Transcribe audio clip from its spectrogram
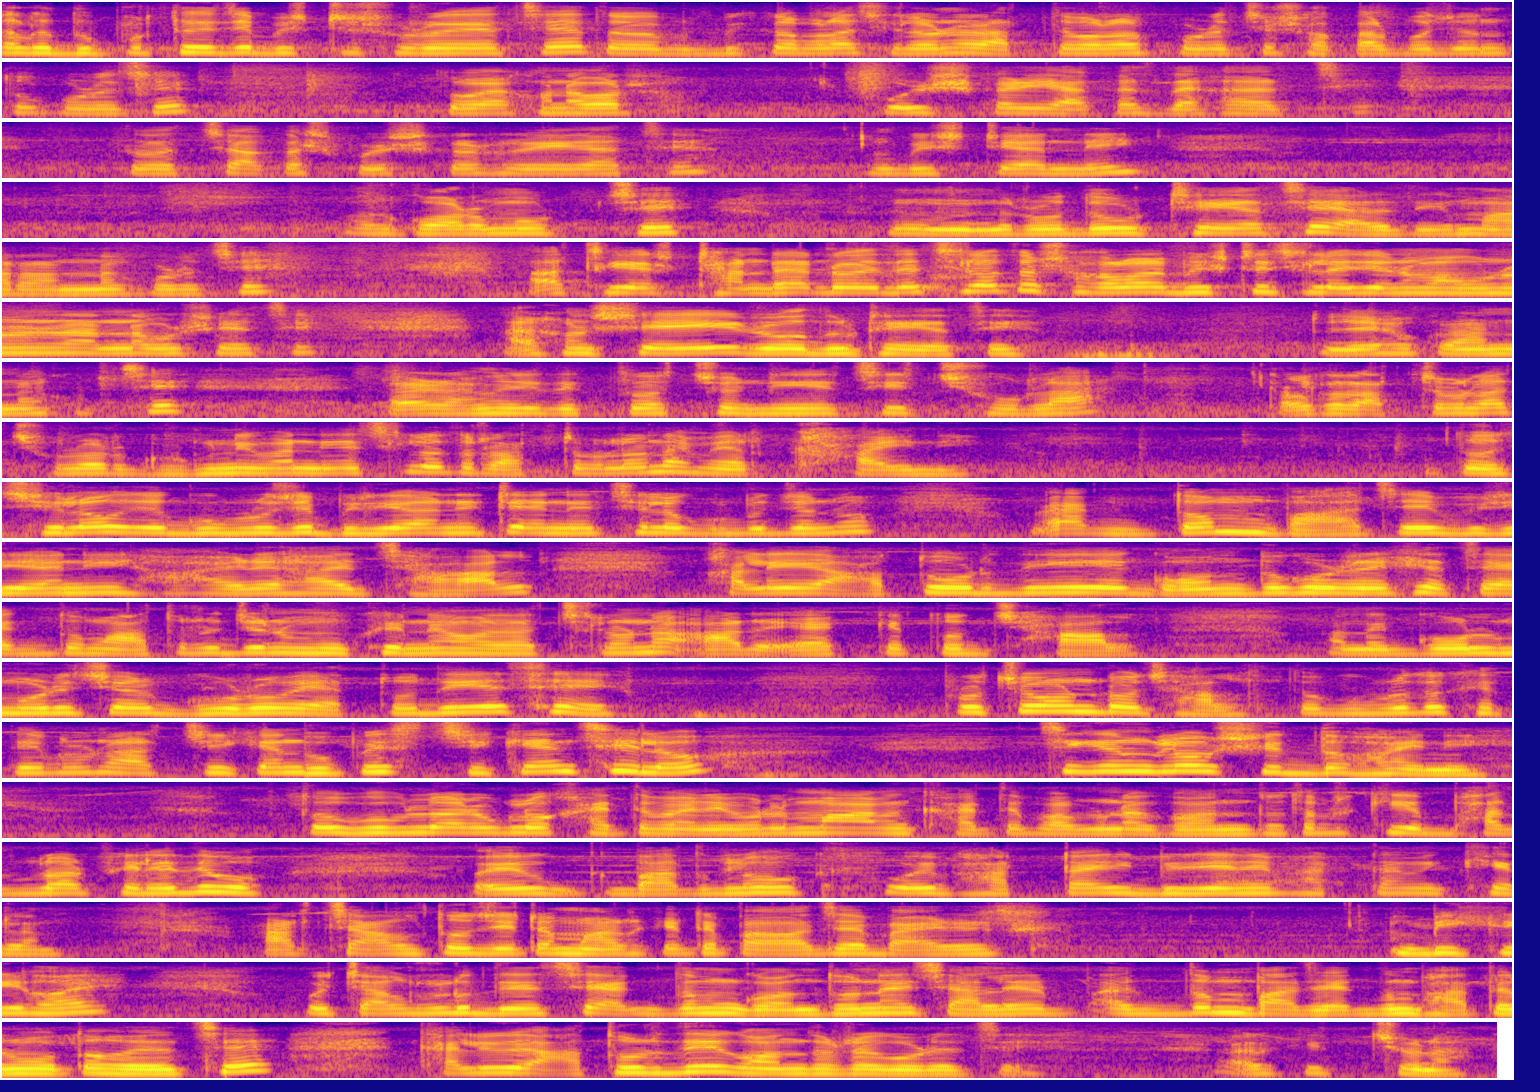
কালকে দুপুর থেকে যে বৃষ্টি শুরু হয়েছে, তো বিকালবেলা ছিল না, রাত্রেবেলা পড়েছে, সকাল পর্যন্ত পড়েছে। তো এখন আবার পরিষ্কারই আকাশ দেখা যাচ্ছে। তো হচ্ছে আকাশ পরিষ্কার হয়ে গেছে, বৃষ্টি আর নেই। আর গরম উঠছে রোদও উঠে গেছে, আর এদিকে মা রান্না করেছে। আজকে ঠান্ডা ওয়েদার ছিল তো, সকালবেলা বৃষ্টি ছিল, এই জন্য মা উনুনে রান্না বসিয়েছে। এখন সেই রোদ উঠে গেছে। তো যাই হোক, রান্না করছে। আর আমি দেখতে পাচ্ছ, নিয়েছি ছোলা। কালকে রাত্রেবেলা ছোলার ঘুগনি বানিয়েছিল, তো রাত্রেবেলা না আমি আর খাইনি। তো ছিল যে গুবলু যে বিরিয়ানিটা এনেছিল গুবলুর জন্য। একদম বাজে বিরিয়ানি হায় রে হায় ঝাল। খালি আতর দিয়ে গন্ধ করে রেখেছে, একদম আতরের জন্য মুখে নেওয়া যাচ্ছিল না, আর একে তো ঝাল। মানে গোলমরিচের গুঁড়ো এত দিয়েছে, প্রচণ্ড ঝাল। তো গুবলু তো খেতেই পারল না, আর চিকেন দু পিস চিকেন ছিল চিকেনগুলোও সিদ্ধ হয়নি। তো গুবলু আর ওগুলো খাইতে পারিনি। বলে, মা, আমি খাইতে পারব না গন্ধ। তারপর কি, ভাতগুলো আর ফেলে দেবো? ওই ভাতগুলো ওই ভাতটাই বিরিয়ানি ভাতটা আমি খেলাম। আর চাল তো যেটা মার্কেটে পাওয়া যায়, বাইরের বিক্রি হয়। ওই চালগুলো দিয়েছে একদম গন্ধ নেই চালের একদম বাজে, একদম ভাতের মতো হয়েছে। খালি ওই আতর দিয়ে গন্ধটা করেছে আর কিচ্ছু না।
